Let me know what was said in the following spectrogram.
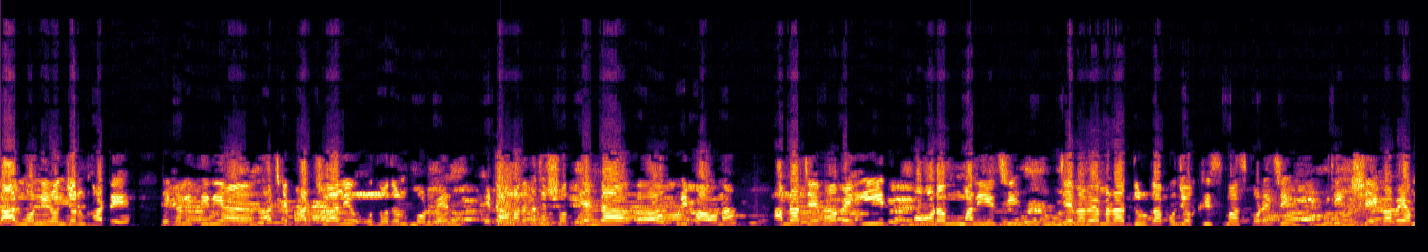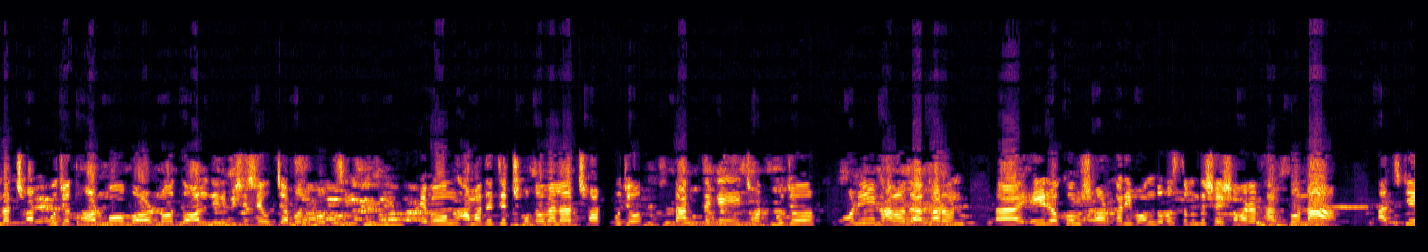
লালমোহন নিরঞ্জন ঘাটে এখানে তিনি আজকে ভার্চুয়ালি উদ্বোধন করবেন। এটা আমাদের কাছে সত্যি একটা উপরি পাওনা। আমরা যেভাবে ঈদ, মহরম মানিয়েছি, যেভাবে আমরা দুর্গাপুজো ক্রিসমাস করেছি, ঠিক সেইভাবে আমরা ছট পুজো, ধর্ম, বর্ণ, দল নির্বিশেষে উদযাপন করছি। এবং আমাদের যে ছোটবেলার ছট পুজো, তার থেকে এই ছট পুজো অনেক আলাদা। কারণ এইরকম সরকারি বন্দোবস্ত কিন্তু সেই সময়টা থাকতো না। আজকে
